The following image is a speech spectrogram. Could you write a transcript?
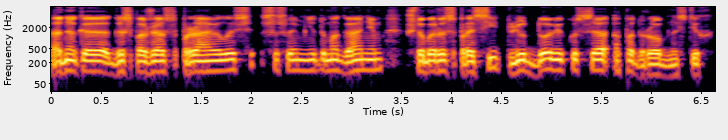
Однако госпожа справилась со своим недомоганием, чтобы расспросить Людовикуса о подробностях.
